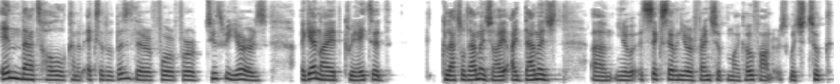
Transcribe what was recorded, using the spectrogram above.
in that whole kind of exit of the business there for for two three years, again I had created collateral damage. I, I damaged um, you know a six seven year friendship with my co-founders, which took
